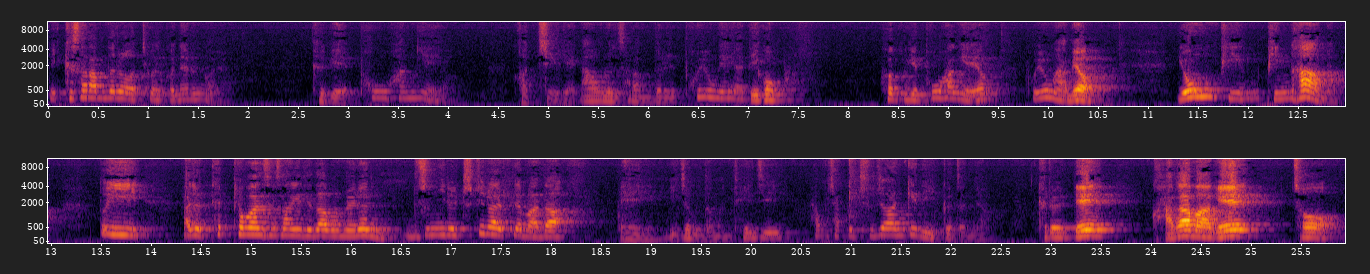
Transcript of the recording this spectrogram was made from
근데 그 사람들을 어떻게 할 거냐는 거예요. 그게 포항이에요. 거칠게 나오는 사람들을 포용해야 되고, 그게 포항이에요. 포용하며, 용빙하며, 또이 아주 태평한 세상이 되다 보면은 무슨 일을 추진할 때마다, 에이, 이 정도면 되지. 하고 자꾸 주저앉게 돼 있거든요. 그럴 때, 과감하게 저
